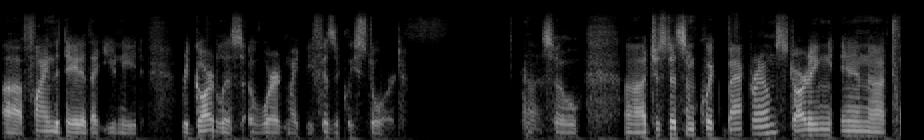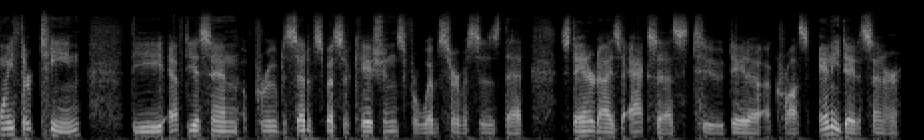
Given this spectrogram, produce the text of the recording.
uh, find the data that you need regardless of where it might be physically stored. Uh, so uh, just as some quick background, starting in uh, 2013, the FDSN approved a set of specifications for web services that standardized access to data across any data center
